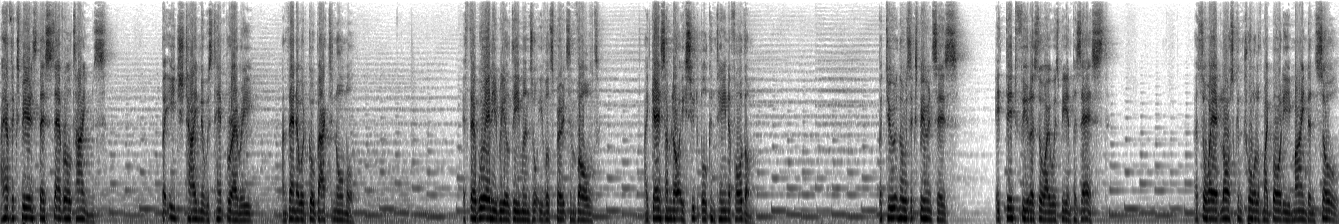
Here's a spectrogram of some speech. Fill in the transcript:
I have experienced this several times, but each time it was temporary and then I would go back to normal. If there were any real demons or evil spirits involved, I guess I'm not a suitable container for them. But during those experiences, it did feel as though I was being possessed as though I had lost control of my body, mind and soul.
